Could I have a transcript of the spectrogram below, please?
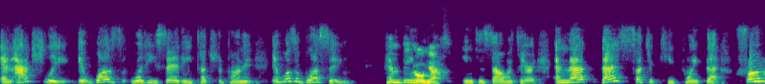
and actually it was what he said, he touched upon it. It was a blessing. Him being oh yes into solitary. And that that's such a key point that from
